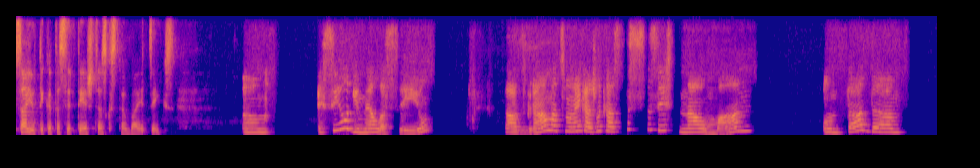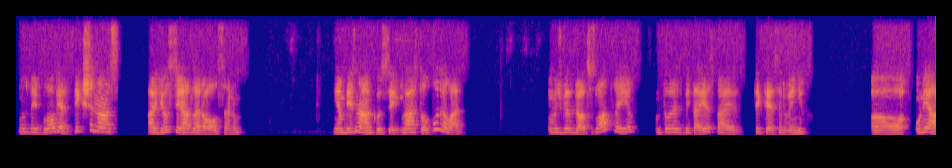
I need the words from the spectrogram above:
sajūti, ka tas ir tieši tas, kas tev vajadzīgs? Um, es ilgi nelasīju tādas grāmatas. Man vienkārši likās, tas, tas īsti nav man. Un tad um, mums bija blogera tikšanās ar Jusiju Adleru Olsenu. Viņam bija iznākusi vēstule pudelē, un viņš bija atbraucis uz Latviju, toreiz bija tā iespēja tikties ar viņu. Uh, un jā,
